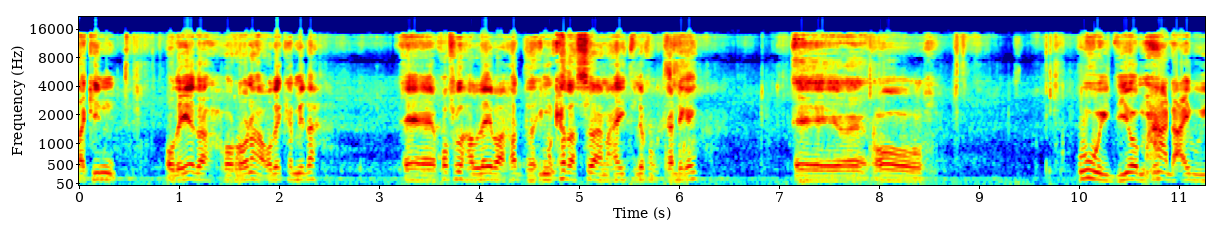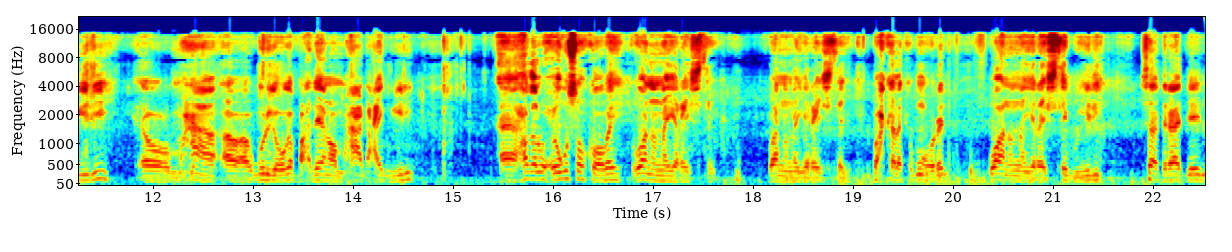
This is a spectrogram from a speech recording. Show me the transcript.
laakiin odayada horoonaha oday ka mid ah qof la hadlay baa hadda imankadaas sidaan ahay telefonka ka dhigay. Oo uu weydiiyo maxaa dhacay buu yidhi oo maxaa guriga uga baxdeen oo maxaa dhacay buu yidhi. Hadal wuxuu ugu soo koobay waana na yaraystay waana na yaraystay. Wax kale kama odhan waana na yaraystay buu yidhi. Sidaa daraaddeed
